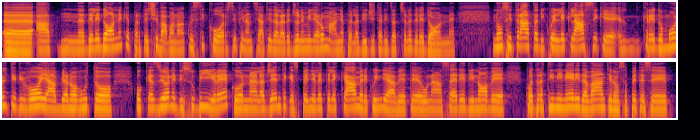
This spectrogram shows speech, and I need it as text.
eh, a mh, delle donne che partecipavano a questi corsi finanziati dalla Regione Emilia-Romagna per la digitalizzazione delle donne. Non si tratta di quelle classi che eh, credo molti di voi abbiano avuto occasione di subire con la gente che spegne le telecamere, quindi avete una serie di nove quadratini neri davanti, non sapete se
